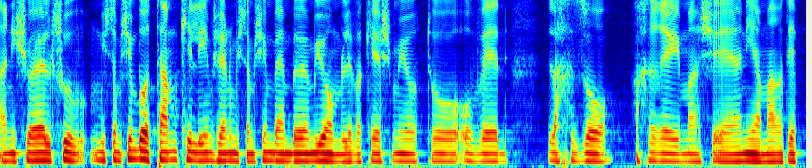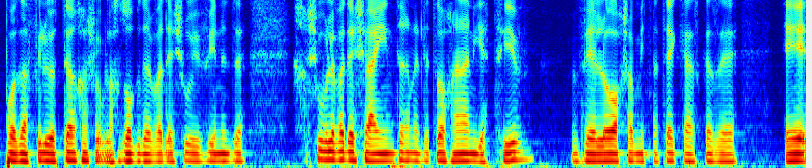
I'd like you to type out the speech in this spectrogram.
אני שואל שוב, משתמשים באותם כלים שהיינו משתמשים בהם ביום-יום, לבקש מאותו עובד לחזור אחרי מה שאני אמרתי, פה זה אפילו יותר חשוב, לחזור כדי לוודא שהוא הבין את זה. חשוב לוודא שהאינטרנט לצורך העניין יציב, ולא עכשיו מתנתק, אז כזה אה,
